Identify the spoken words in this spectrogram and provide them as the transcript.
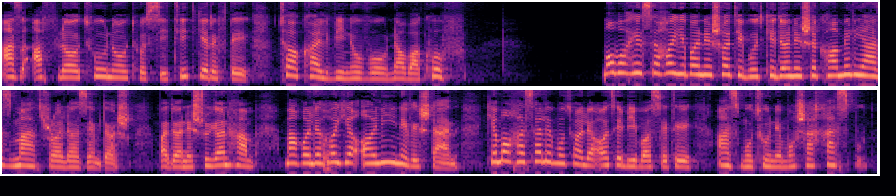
از افلاتون و توسیتیت گرفته تا کالوینو و ناواکوف مباحثه های با نشاطی بود که دانش کاملی از متن را لازم داشت و دانشجویان هم مقاله های عالی نوشتند که ما حاصل مطالعات بیواسطه از متون مشخص بود.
